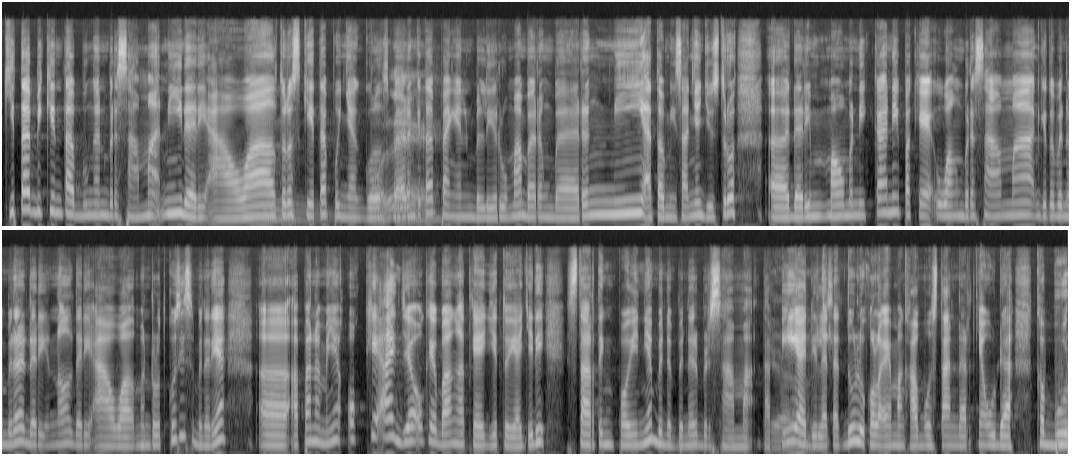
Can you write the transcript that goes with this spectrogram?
kita bikin tabungan bersama nih dari awal Hmm, terus kita punya goals boleh. bareng kita pengen beli rumah bareng-bareng nih atau misalnya justru eh, dari mau menikah nih pakai uang bersama gitu bener-bener dari nol dari awal. Menurutku sih sebenarnya eh, apa namanya oke aja oke banget kayak gitu ya. Jadi starting pointnya bener-bener bersama. Tapi Ya. ya dilihat dulu kalau emang kamu standarnya udah keburu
